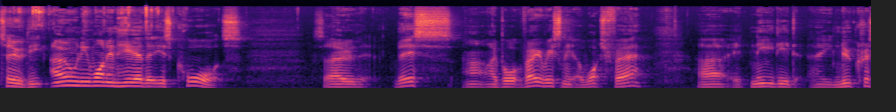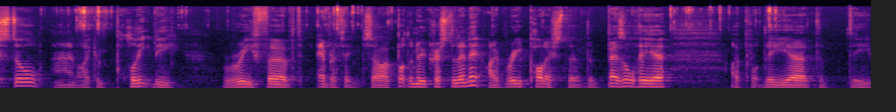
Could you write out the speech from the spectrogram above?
to the only one in here that is quartz. So this uh, I bought very recently at a watch fair. Uh, it needed a new crystal and I completely refurbed everything. So I put the new crystal in it, I repolished the, the bezel here, I put the, uh, the, the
